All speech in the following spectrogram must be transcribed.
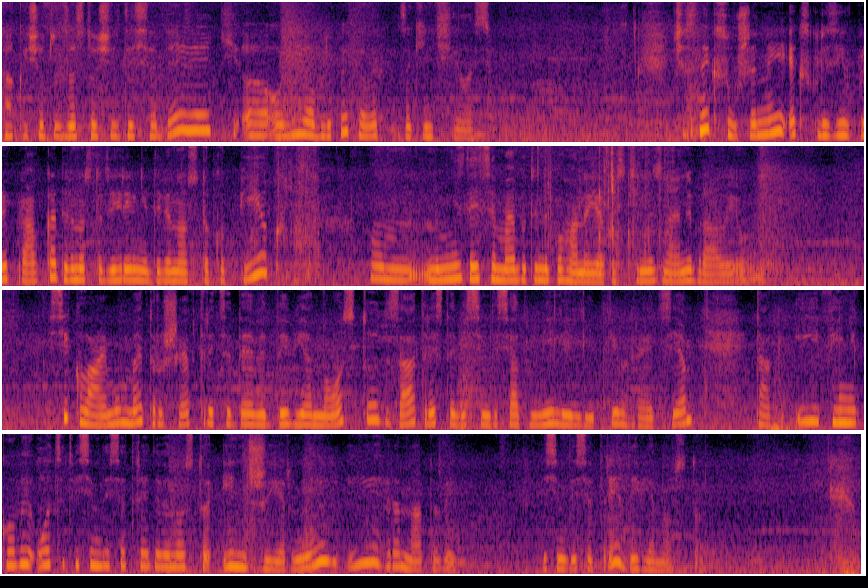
Так, а що тут за 169? Олія обліпих, але закінчилась. Чесник сушений, ексклюзив приправка 92 гривні 90 копійок. Ем, Ну, мені здається, має бути непоганої якості, не знаю, не брали його. Сік лайму, метро шеф 39,90 за 380 мл Греція. Так, і фініковий оцет 83,90, інжирний і гранатовий 83,90.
